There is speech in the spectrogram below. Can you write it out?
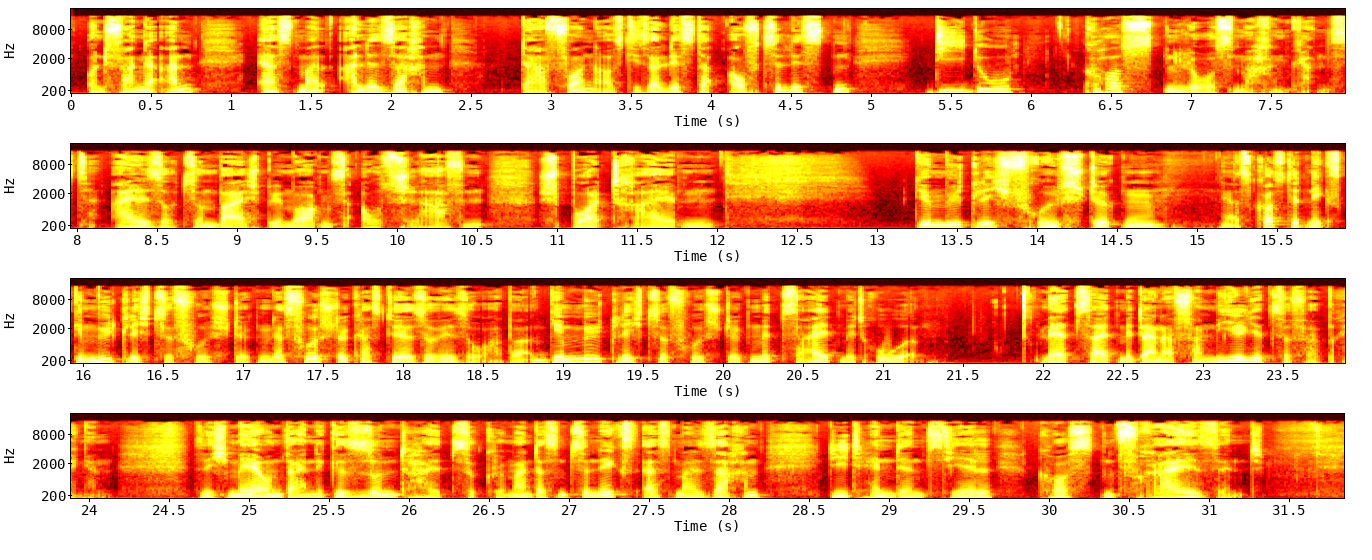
und fange an, erstmal alle Sachen davon aus dieser Liste aufzulisten, die du kostenlos machen kannst. Also zum Beispiel morgens ausschlafen, Sport treiben, gemütlich frühstücken. Ja, es kostet nichts, gemütlich zu frühstücken. Das Frühstück hast du ja sowieso, aber gemütlich zu frühstücken, mit Zeit, mit Ruhe mehr Zeit mit deiner Familie zu verbringen, sich mehr um deine Gesundheit zu kümmern. Das sind zunächst erstmal Sachen, die tendenziell kostenfrei sind.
